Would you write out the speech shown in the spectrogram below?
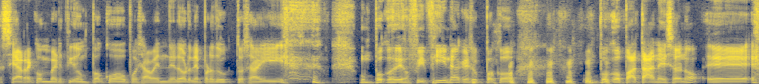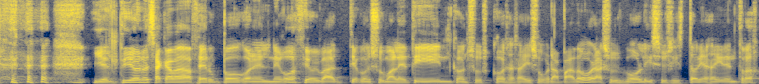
se ha reconvertido un poco pues, a vendedor de productos ahí, un poco de oficina, que es un poco, un poco patán eso, ¿no? Eh, y el tío no se acaba de hacer un poco con el negocio y va tío con su maletín, con sus cosas ahí, su grapadora, sus bolis, sus historias ahí dentro,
